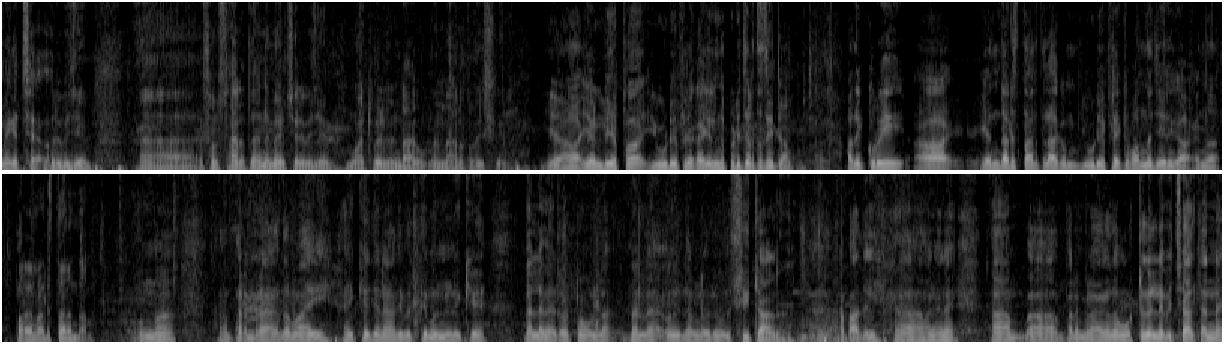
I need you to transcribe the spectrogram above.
മികച്ച ഒരു വിജയം സംസ്ഥാനത്ത് തന്നെ മികച്ച ഒരു വിജയം മൂവാറ്റുപുഴയിൽ ഉണ്ടാകും എന്നാണ് പ്രതീക്ഷിക്കുന്നത്. L D F U D എഫിന്റെ കയ്യിൽ നിന്ന് പിടിച്ചെടുത്ത സീറ്റാണ്. അതിക്കുറി എന്തടിസ്ഥാനത്തിലാകും യു ഡി എഫിലേക്ക് വന്നു ചേരുക എന്ന് പറയാനുള്ള അടിസ്ഥാനം എന്താണ്? ഒന്ന് പരമ്പരാഗതമായി ഐക്യ ജനാധിപത്യ മുന്നണിക്ക് നല്ല മേലോട്ടമുള്ള നല്ല ഇതുള്ളൊരു സീറ്റാണ്. അപ്പോൾ അതിൽ അങ്ങനെ പരമ്പരാഗത വോട്ടുകൾ ലഭിച്ചാൽ തന്നെ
